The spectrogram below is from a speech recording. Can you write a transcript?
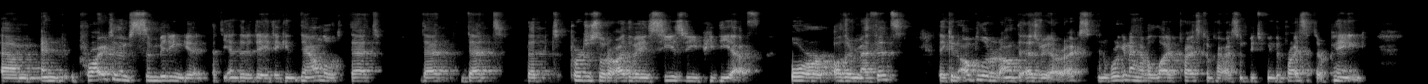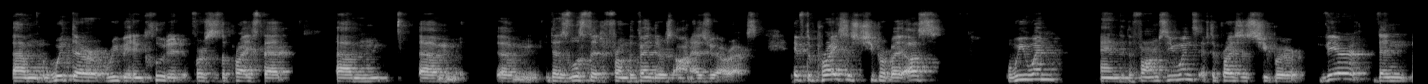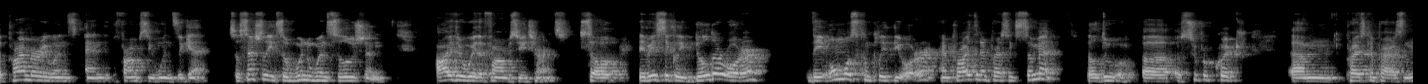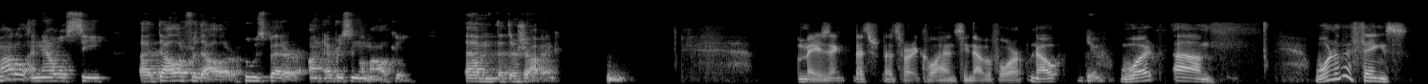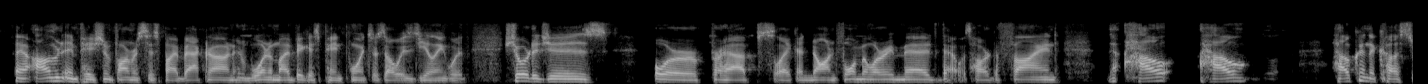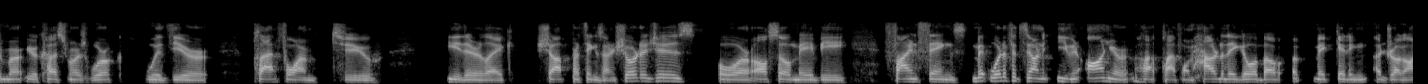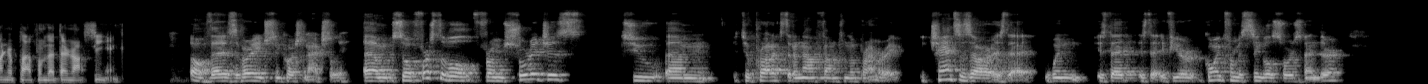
Um, and prior to them submitting it at the end of the day, they can download that that that that purchase order either via CSV, PDF, or other methods, they can upload it onto EzriRx, and we're going to have a live price comparison between the price that they're paying um, with their rebate included versus the price that um, um, um that is listed from the vendors on EzriRx. If the price is cheaper by us, we win and the pharmacy wins. If the price is cheaper there, then the primary wins and the pharmacy wins again. So essentially, it's a win-win solution. Either way, the pharmacy turns. So they basically build our order, they almost complete the order, and prior to them pressing submit, they'll do a, a super quick um, price comparison model, and now we'll see uh, dollar for dollar who's better on every single molecule um, that they're shopping. Amazing. That's that's very cool. I hadn't seen that before. No, what um, one of the things I'm an inpatient pharmacist by background, and one of my biggest pain points is always dealing with shortages or perhaps like a non-formulary med that was hard to find. How how how can the customer your customers work with your platform to either like shop for things on shortages or also maybe find things what if it's not even on your platform? How do they go about uh, make getting a drug on your platform that they're not seeing? Oh that is a very interesting question actually. Um, so first of all from shortages to um, to products that are now found from the primary. The chances are is that when is that is that if you're going from a single source vendor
